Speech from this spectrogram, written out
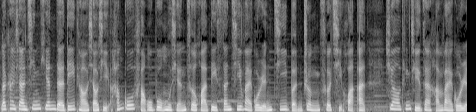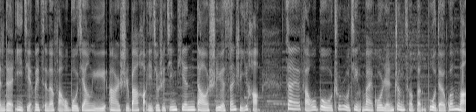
来看一下今天的第一条消息：韩国法务部目前策划第三期外国人基本政策企划案，需要听取在韩外国人的意见。为此呢，法务部将于二十八号，也就是今天到十月三十一号，在法务部出入境外国人政策本部的官网、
